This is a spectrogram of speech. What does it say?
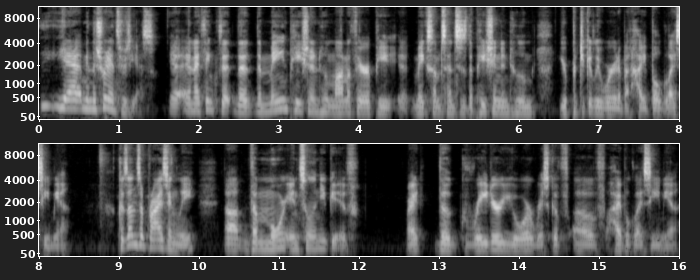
yeah, I mean the short answer is yes. Yeah, and I think that the the main patient in whom monotherapy uh, makes some sense is the patient in whom you're particularly worried about hypoglycemia. Because unsurprisingly, uh, the more insulin you give, right, the greater your risk of, of hypoglycemia.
